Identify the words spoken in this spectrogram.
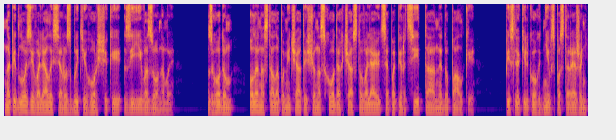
На підлозі валялися розбиті горщики з її вазонами. Згодом Олена стала помічати, що на сходах часто валяються папірці та недопалки. Після кількох днів спостережень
